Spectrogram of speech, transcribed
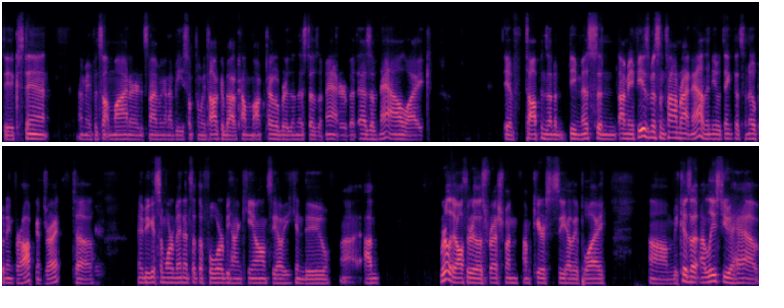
the extent. I mean, if it's something minor and it's not even going to be something we talk about come October, then this doesn't matter. But as of now, like if Toppin's going to be missing, I mean, if he is missing time right now, then you would think that's an opening for Hopkins, right? To maybe get some more minutes at the four behind Keion, see how he can do. Uh, I'm really all three of those freshmen. I'm curious to see how they play um, because at least you have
